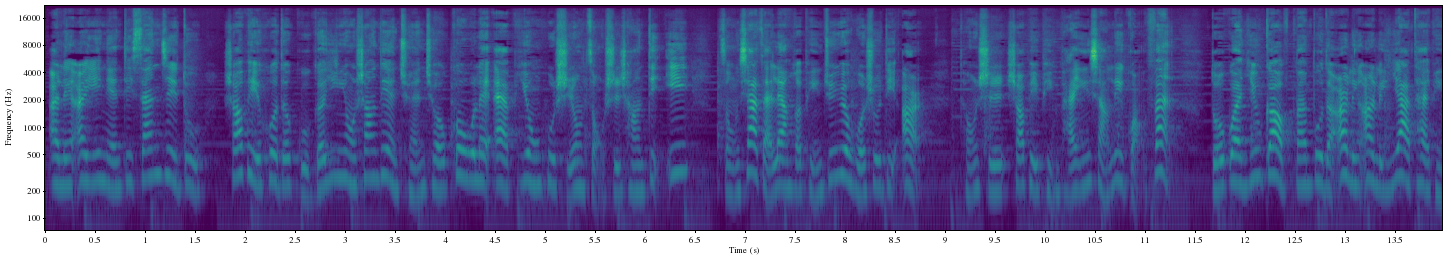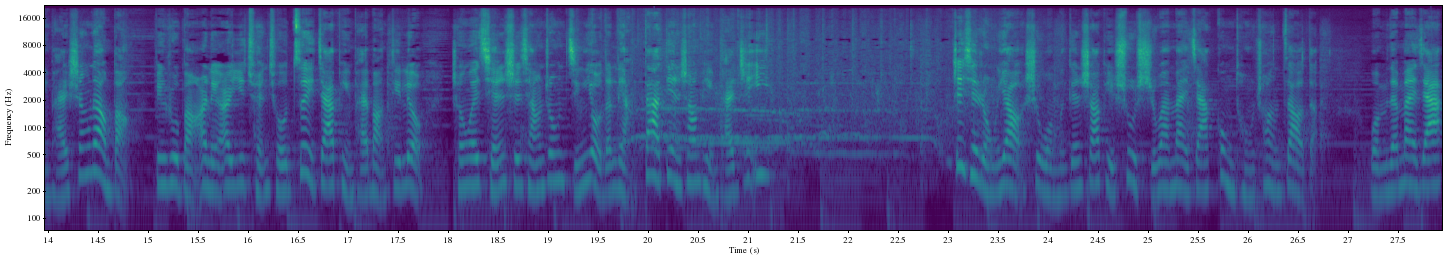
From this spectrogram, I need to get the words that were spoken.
二零二一年第三季度，Shopee 获得谷歌应用商店全球购物类 App 用户使用总时长第一，总下载量和平均月活数第二。同时，Shopee 品牌影响力广泛，夺冠 ugov 颁布的二零二零亚太品牌声量榜。并入榜2021全球最佳品牌榜第六，成为前十强中仅有的两大电商品牌之一。这些荣耀是我们跟 Shopee 数十万卖家共同创造的。我们的卖家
